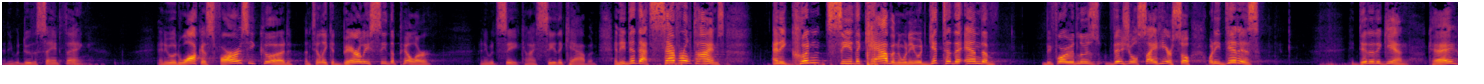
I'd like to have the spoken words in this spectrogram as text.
And he would do the same thing. And he would walk as far as he could until he could barely see the pillar. And he would see, can I see the cabin? And he did that several times and he couldn't see the cabin when he would get to the end of before he would lose visual sight here. So what he did is he did it again. Okay,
